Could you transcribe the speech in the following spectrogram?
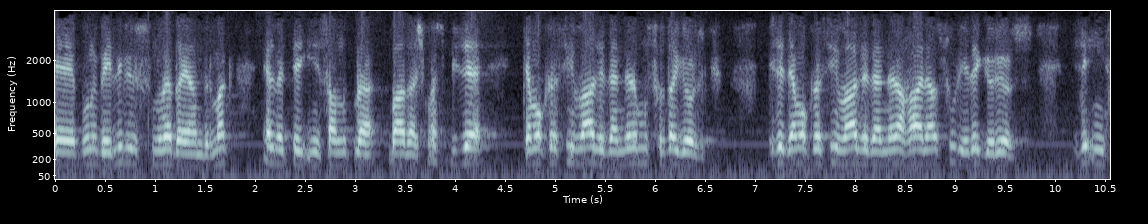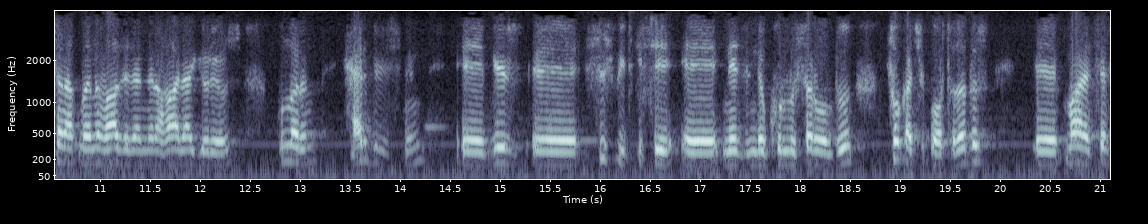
e, bunu belli bir sınıra dayandırmak elbette insanlıkla bağdaşmaz. Bize demokrasiyi vaat edenleri Mısır'da gördük. Bize demokrasiyi vaat edenleri hala Suriye'de görüyoruz. Bize insan haklarını vaat edenleri hala görüyoruz. Bunların her birisinin e, bir e, süs bitkisi e, nezdinde kuruluşlar olduğu çok açık ortadadır. E, maalesef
